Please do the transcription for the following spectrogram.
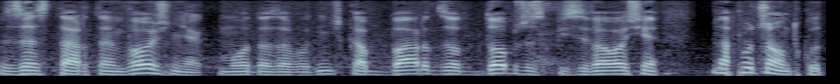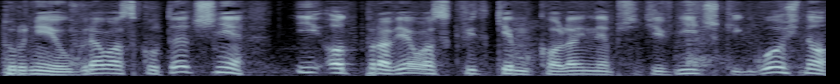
ze startem Woźniak. Młoda zawodniczka bardzo dobrze spisywała się na początku turnieju. Grała skutecznie i odprawiała z kwitkiem kolejne przeciwniczki. Głośno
